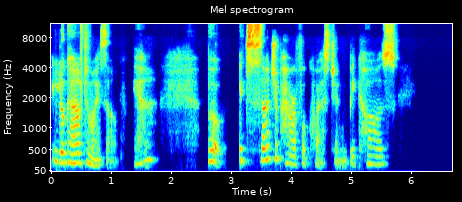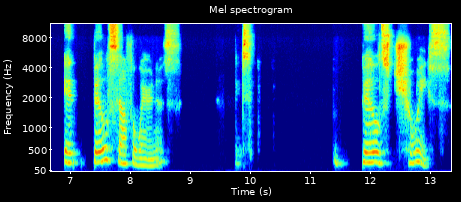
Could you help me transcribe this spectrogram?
look after myself. Yeah. But it's such a powerful question because it builds self awareness, it builds choice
